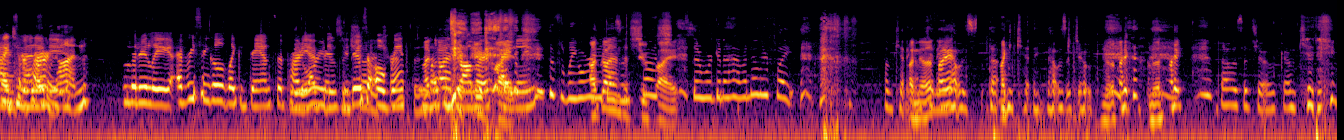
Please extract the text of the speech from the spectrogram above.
I Like, can the party. party. None. Literally every single like dance or party I've been to, there's shut always trap. I've like gotten into drama or two fights. fighting. If Leori I've gotten into doesn't two shush, fights. then we're gonna have another fight. I'm kidding. Another I'm kidding. fight? That was that, Like- I'm kidding. That was a joke. Another fight? Another fight? that was a joke. I'm kidding.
